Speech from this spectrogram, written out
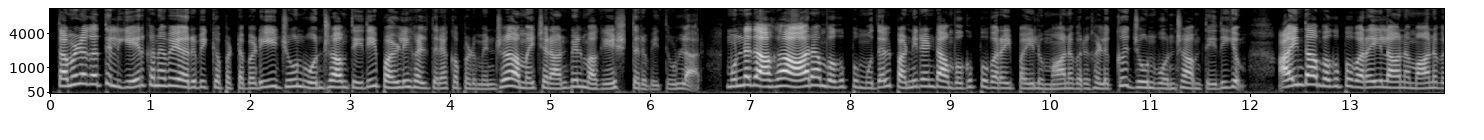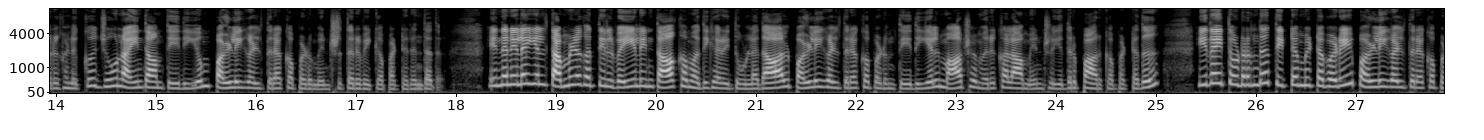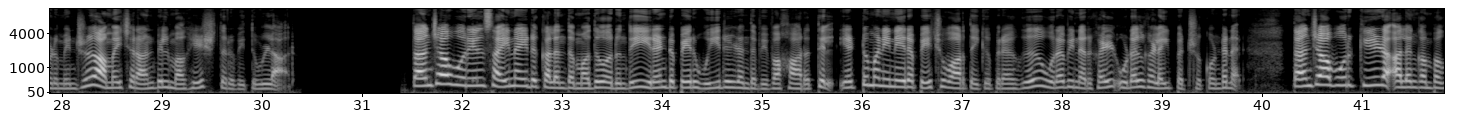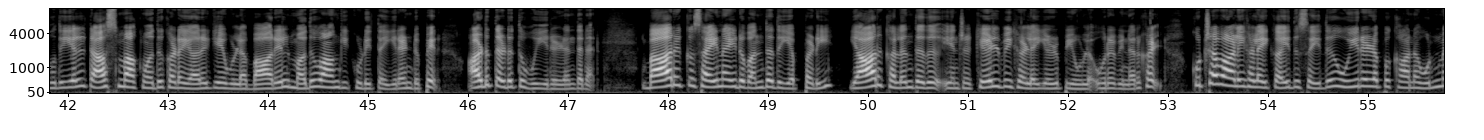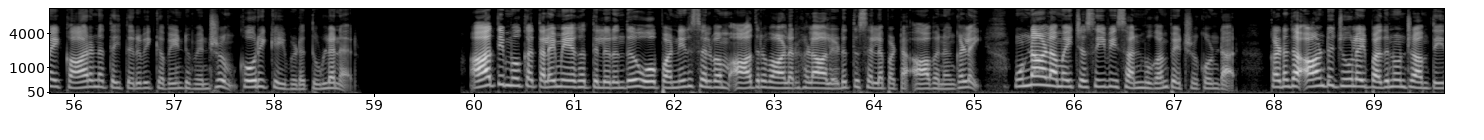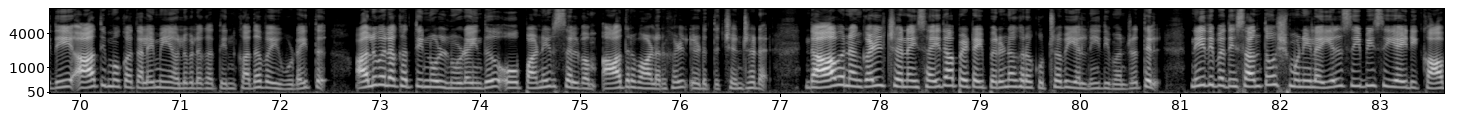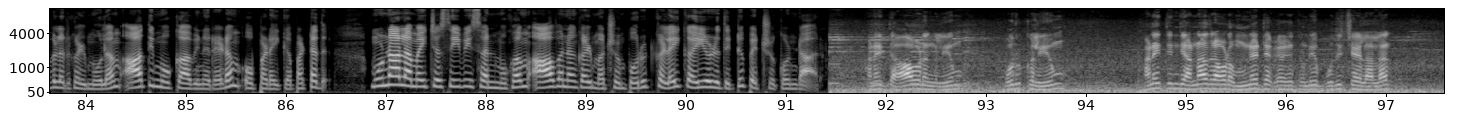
தமிழகத்தில் ஏற்கனவே அறிவிக்கப்பட்டபடி ஜூன் ஒன்றாம் தேதி பள்ளிகள் திறக்கப்படும் என்று அமைச்சர் அன்பில் மகேஷ் தெரிவித்துள்ளார். முன்னதாக ஆறாம் வகுப்பு முதல் பன்னிரெண்டாம் வகுப்பு வரை பயிலும் மாணவர்களுக்கு ஜூன் ஒன்றாம் தேதியும் ஐந்தாம் வகுப்பு வரையிலான மாணவர்களுக்கு ஜூன் ஐந்தாம் தேதியும் பள்ளிகள் திறக்கப்படும் என்று தெரிவிக்கப்பட்டிருந்தது. இந்த நிலையில் தமிழகத்தில் வெயிலின் தாக்கம் அதிகரித்துள்ளதால் பள்ளிகள் திறக்கப்படும் தேதியில் மாற்றம் இருக்கலாம் என்று எதிர்பார்க்கப்பட்டது. இதைத் தொடர்ந்து திட்டமிட்டபடி பள்ளிகள் திறக்கப்படும் என்று அமைச்சர் அன்பில் மகேஷ் தெரிவித்துள்ளார். தெரிவித்துள்ளார். தஞ்சாவூரில் சைனைடு கலந்த மது அருந்தி இரண்டு பேர் உயிரிழந்த விவகாரத்தில் எட்டு மணி நேர பேச்சுவார்த்தைக்கு பிறகு உறவினர்கள் உடல்களை பெற்றுக்கொண்டனர் தஞ்சாவூர் கீழ அலங்கம் பகுதியில் டாஸ்மாக் மதுக்கடை அருகே உள்ள பாரில் மது வாங்கி குடித்த இரண்டு பேர் அடுத்தடுத்து உயிரிழந்தனர். பாருக்கு சைனைடு வந்தது எப்படி யார் கலந்தது என்ற கேள்விகளை எழுப்பியுள்ள உறவினர்கள் குற்றவாளிகளை கைது செய்து உயிரிழப்புக்கான உண்மை காரணத்தை தெரிவிக்க வேண்டும் என்றும் கோரிக்கை விடுத்துள்ளனர். அதிமுக தலைமையகத்திலிருந்து ஓ. பன்னீர்செல்வம் ஆதரவாளர்களால் எடுத்து செல்லப்பட்ட ஆவணங்களை முன்னாள் அமைச்சர் சி. வி. சண்முகம் பெற்றுக்கொண்டார் கடந்த ஆண்டு ஜூலை பதினொன்றாம் தேதி அதிமுக தலைமை அலுவலகத்தின் கதவை உடைத்து அலுவலகத்தினுள் நுழைந்து ஓ பன்னீர்செல்வம் ஆதரவாளர்கள் எடுத்துச் சென்றனர். இந்த ஆவணங்கள் சென்னை சைதாப்பேட்டை பெருநகர குற்றவியல் நீதிமன்றத்தில் நீதிபதி சந்தோஷ் முன்னிலையில் சிபிசிஐடி காவலர்கள் மூலம் அதிமுகவினரிடம் ஒப்படைக்கப்பட்டது. முன்னாள் அமைச்சர் சி வி சண்முகம் ஆவணங்கள் மற்றும் பொருட்களை கையெழுத்திட்டு பெற்றுக்கொண்டார் அனைத்து ஆவணங்களையும் பொருட்களையும் அனைத்து இந்திய அண்ணா திராவிட முன்னேற்ற கழகத்தினுடைய பொதுச் செயலாளர்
